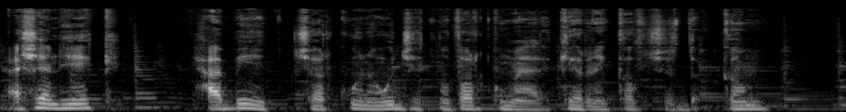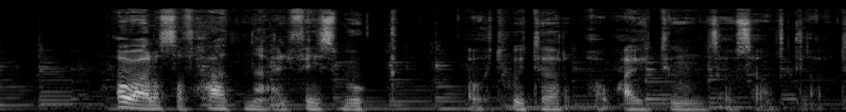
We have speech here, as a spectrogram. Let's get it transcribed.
عشان هيك حابين تشاركونا وجهة نظركم على kerningcultures.com أو على صفحاتنا على الفيسبوك أو تويتر أو iTunes أو SoundCloud.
